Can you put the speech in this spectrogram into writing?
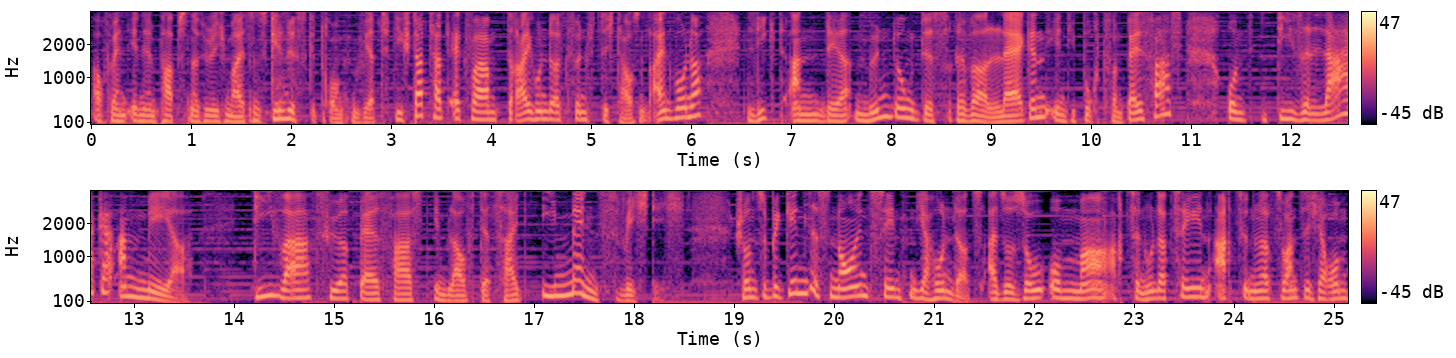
auch wenn in den Pubs natürlich meistens Guinness getrunken wird. Die Stadt hat etwa 350.000 Einwohner, liegt an der Mündung des River Lagan in die Bucht von Belfast und diese Lage am Meer die war für Belfast im Lauf der Zeit immens wichtig. Schon zu Beginn des 19. Jahrhunderts, also so um 1810, 1820 herum,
